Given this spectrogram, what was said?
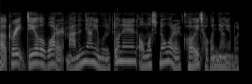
a great deal of water 많은 양의 물 또는 almost no water 거의 적은 양의 물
